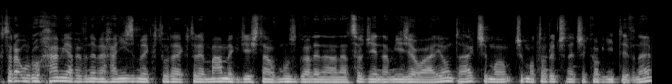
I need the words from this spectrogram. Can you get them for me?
która uruchamia pewne mechanizmy, które, które mamy gdzieś tam w mózgu, ale na, na co dzień nam nie działają, tak? czy, mo, czy motoryczne, czy kognitywne.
